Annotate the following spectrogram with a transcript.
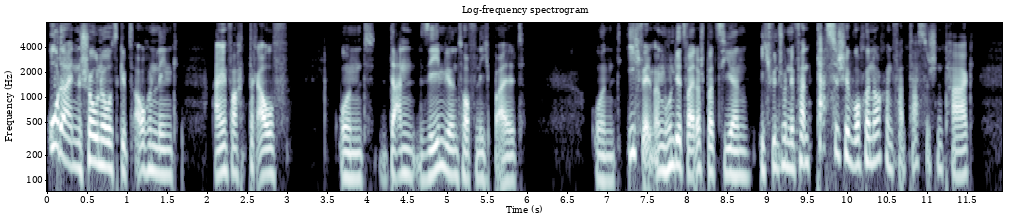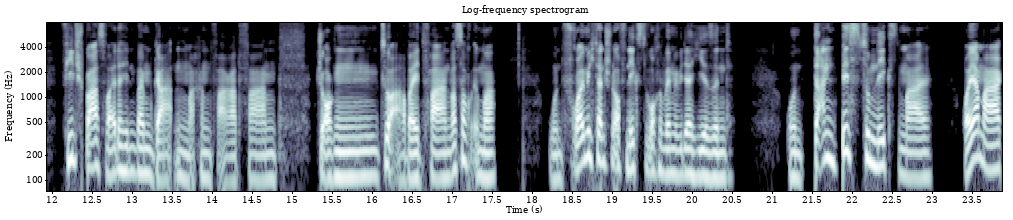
Oder in den Show Notes gibt's auch einen Link. Einfach drauf und dann sehen wir uns hoffentlich bald. Und ich werde mit meinem Hund jetzt weiter spazieren. Ich wünsche schon eine fantastische Woche noch, einen fantastischen Tag. Viel Spaß weiterhin beim Garten machen, Fahrradfahren, Joggen, zur Arbeit fahren, was auch immer. Und freue mich dann schon auf nächste Woche, wenn wir wieder hier sind. Und dann bis zum nächsten Mal. Euer Marc.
